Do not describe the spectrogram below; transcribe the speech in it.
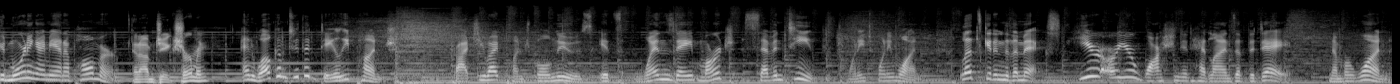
Good morning, I'm Anna Palmer. And I'm Jake Sherman. And welcome to the Daily Punch, brought to you by Punchbowl News. It's Wednesday, March 17th, 2021. Let's get into the mix. Here are your Washington headlines of the day. Number one,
